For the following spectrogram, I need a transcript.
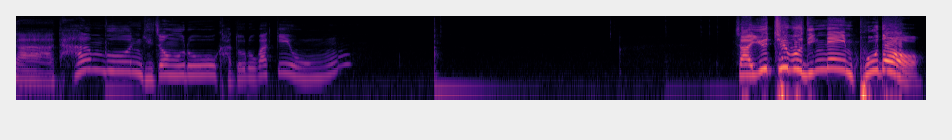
자 다음 분 계정으로 가도록 할게요. 자 유튜브 닉네임 보더.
